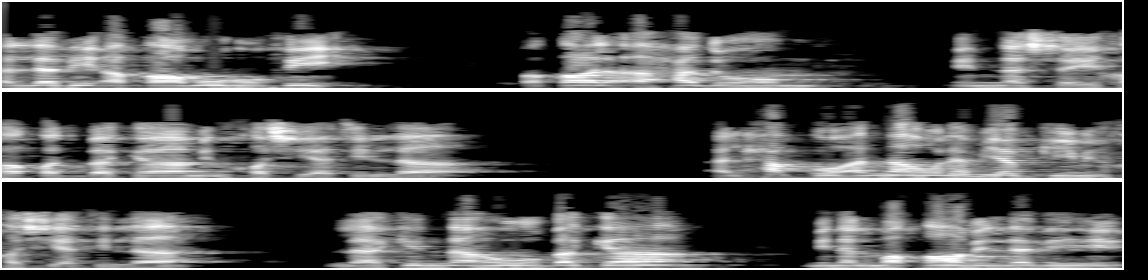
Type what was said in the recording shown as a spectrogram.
الذي أقاموه فيه. فقال أحدهم إن الشيخ قد بكى من خشية الله. الحق أنه لم يبكي من خشية الله لكنه بكى من المقام الذي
